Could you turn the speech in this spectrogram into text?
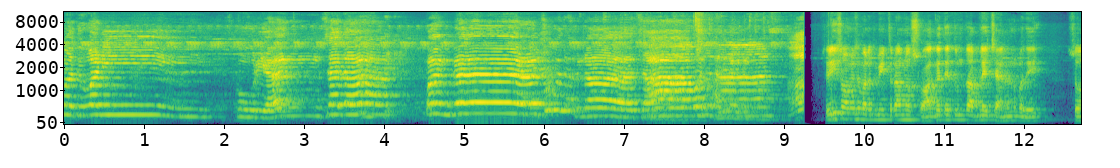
मधुवणी कुर्यन सदा मंगल श्री स्वामी समर्थ मित्रांनो स्वागत आहे तुमचं आपल्या चॅनलमध्ये सो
